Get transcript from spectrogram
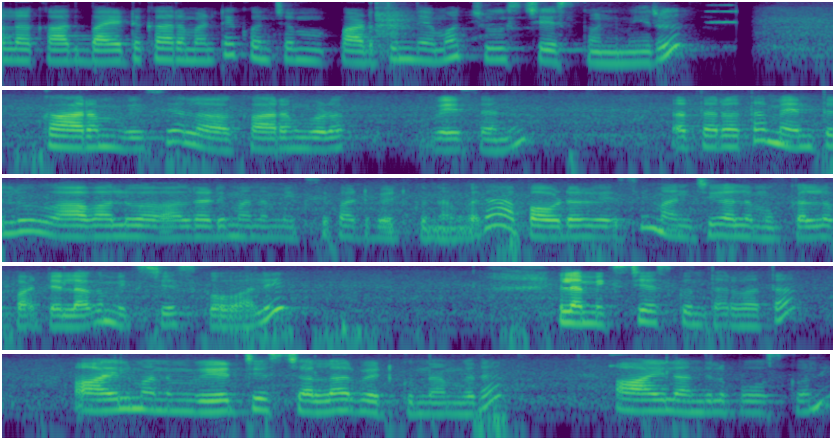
అలా కాదు. బయట కారం అంటే కొంచెం పడుతుందేమో చూస్ చేసుకోండి మీరు. కారం వేసి అలా కారం కూడా వేసాను. ఆ తర్వాత మెంతులు ఆవాలు ఆల్రెడీ మనం మిక్సీ పట్టి పెట్టుకున్నాం కదా ఆ పౌడర్ వేసి మంచిగా అలా ముక్కల్లో పట్టేలాగా మిక్స్ చేసుకోవాలి. ఇలా మిక్స్ చేసుకున్న తర్వాత ఆయిల్ మనం వేడి చేసి చల్లారి పెట్టుకుందాం కదా ఆయిల్ అందులో పోసుకొని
